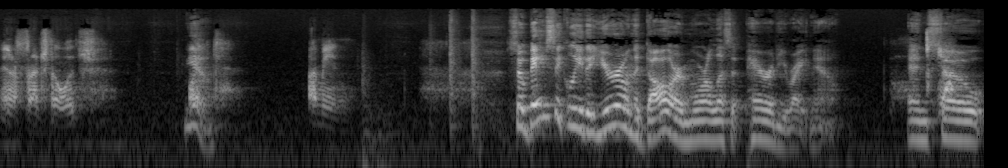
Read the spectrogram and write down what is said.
in a French village. yeah. Like, I mean, So basically, the euro and the dollar are more or less at parity right now. And so,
